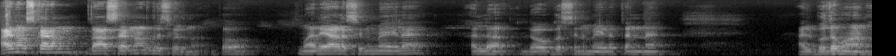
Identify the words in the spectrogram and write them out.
ഹായ് നമസ്കാരം. ദാസേനാണ് തൃശ്ശൂരിൽ നിന്ന് അപ്പോൾ മലയാള സിനിമയിലെ അല്ല ലോക സിനിമയിലെ തന്നെ അത്ഭുതമാണ്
